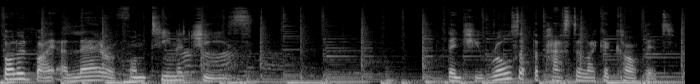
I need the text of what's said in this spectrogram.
followed by a layer of fontina cheese. Then she rolls up the pasta like a carpet.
